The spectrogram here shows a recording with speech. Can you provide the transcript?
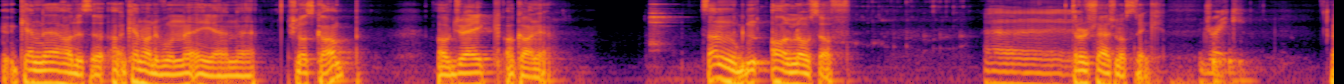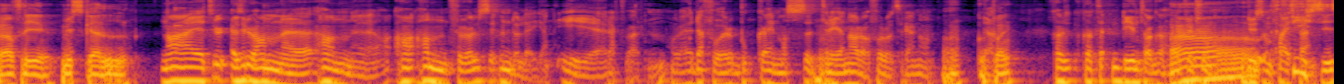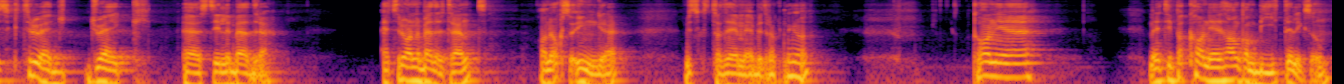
hvem, det hadde, hvem hadde vunnet i en uh, slåsskamp av Drake og Kanye? Sånn all lows off. Uh, Tradisjonell slåssing. Drake. Ja, fordi muskel Nei, jeg tror, jeg tror han, eh, han, eh, han, han føler seg underlegen i rappverdenen. Og jeg derfor booka inn masse trenere for å trene han. ja, Godt poeng. Hva, hva te- din tanker? refleksjoner? Du som fight-fan. Fysisk tror jeg Drake eh, stiller bedre. Jeg tror han er bedre trent. Han er også yngre, hvis vi skal ta det med i betraktninga. Kanye Men jeg tipper Kanye han kan bite, liksom.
